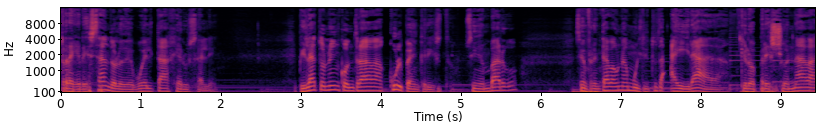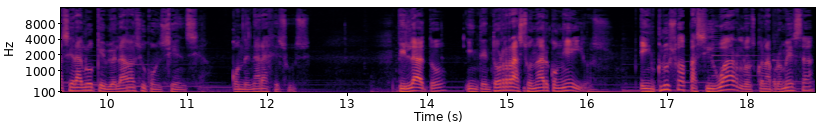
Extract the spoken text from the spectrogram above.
regresándolo de vuelta a Jerusalén. Pilato no encontraba culpa en Cristo, sin embargo, se enfrentaba a una multitud airada que lo presionaba a hacer algo que violaba su conciencia condenar a Jesús. Pilato intentó razonar con ellos e incluso apaciguarlos con la promesa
